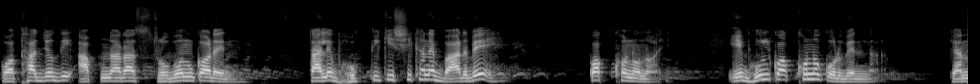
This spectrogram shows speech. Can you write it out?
কথা যদি আপনারা শ্রবণ করেন, তাহলে ভক্তি কি সেখানে বাড়বে? কখনো নয়। এ ভুল কখনো করবেন না। কেন?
